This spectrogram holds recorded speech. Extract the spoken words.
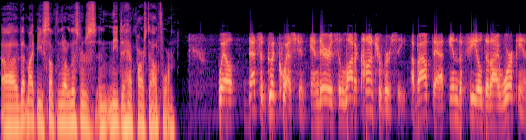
Uh, that might be something that our listeners need to have parsed out for them. Well, that's a good question, and there is a lot of controversy about that in the field that I work in.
